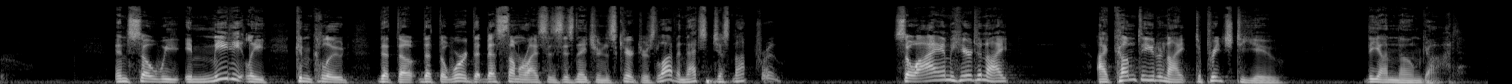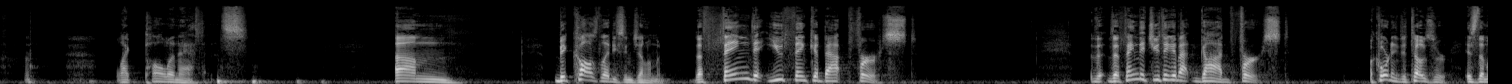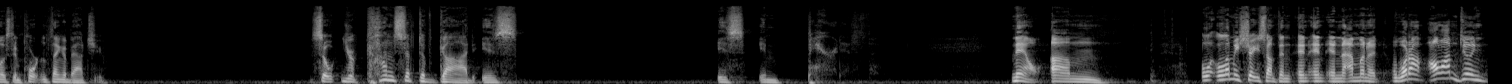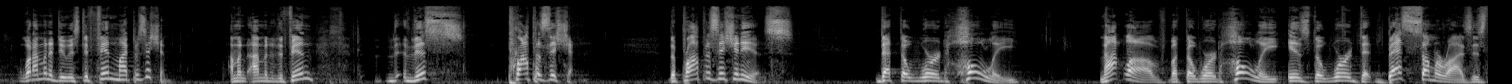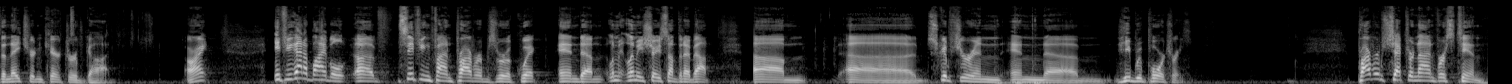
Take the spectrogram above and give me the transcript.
And so we immediately conclude that the, that the word that best summarizes his nature and his character is love, and that's just not true. So I am here tonight. I come to you tonight to preach to you the unknown God. like Paul in Athens. Um, because, ladies and gentlemen, the thing that you think about first, the, the thing that you think about God first, according to Tozer, is the most important thing about you. So your concept of God is, is imperative. Now, um, l- let me show you something, and, and, and I'm gonna what I'm all I'm doing, what I'm gonna do is defend my position. I'm gonna, I'm gonna defend th- this proposition. The proposition is that the word holy, not love, but the word holy is the word that best summarizes the nature and character of God. All right? If you got a Bible, uh, see if you can find Proverbs real quick, and um, let me let me show you something about um, uh, scripture and and um, Hebrew poetry. Proverbs chapter nine, verse ten.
